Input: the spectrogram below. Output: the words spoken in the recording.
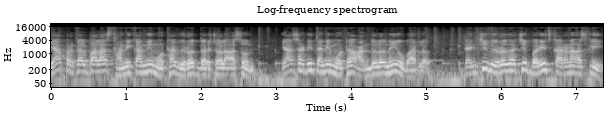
या प्रकल्पाला स्थानिकांनी मोठा विरोध दर्शवला असून यासाठी त्यांनी मोठं आंदोलनही उभारलं. त्यांची विरोधाची बरीच कारणं असली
